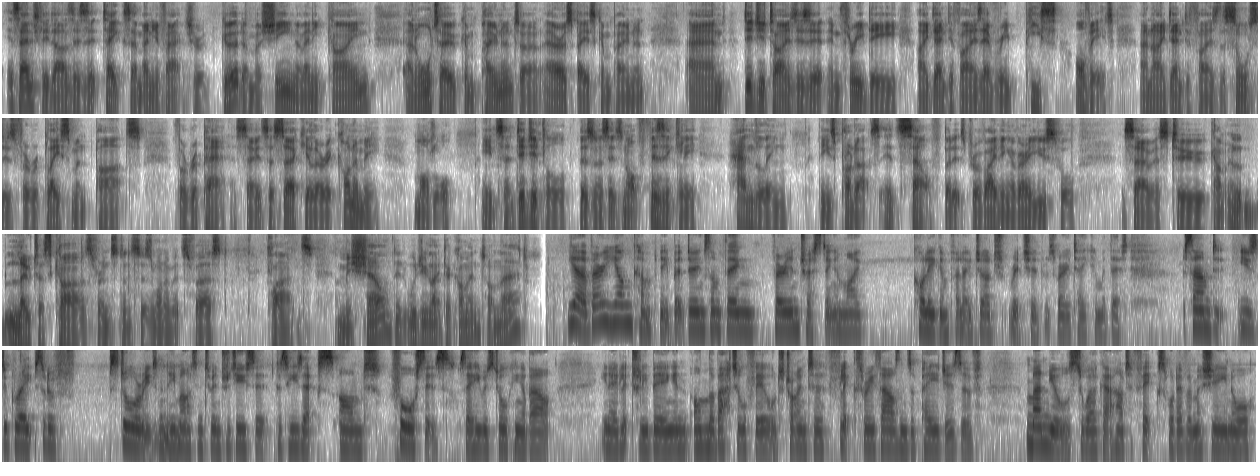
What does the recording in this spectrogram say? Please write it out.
essentially does is it takes a manufactured good, a machine of any kind, an auto component, an aerospace component, and digitizes it in 3D, identifies every piece of it, and identifies the sources for replacement parts for repairs. So it's a circular economy model. It's a digital business. It's not physically handling these products itself, but it's providing a very useful service to Lotus Cars, for instance, as one of its first clients. Michelle, did, would you like to comment on that? Yeah, a very young company, but doing something very interesting. And my colleague and fellow judge Richard was very taken with this. Sam d- used a great sort of story, didn't he, Martin, to introduce it because he's ex armed forces. So he was talking about, you know, literally being in on the battlefield, trying to flick through thousands of pages of manuals to work out how to fix whatever machine or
